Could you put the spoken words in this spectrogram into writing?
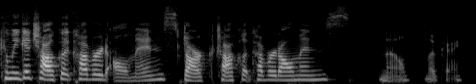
Can we get chocolate covered almonds? Dark chocolate covered almonds? No. Okay.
